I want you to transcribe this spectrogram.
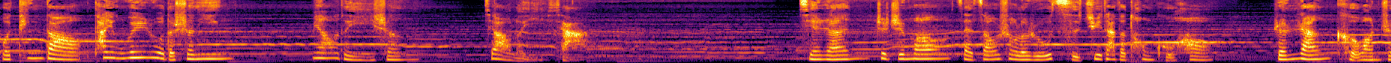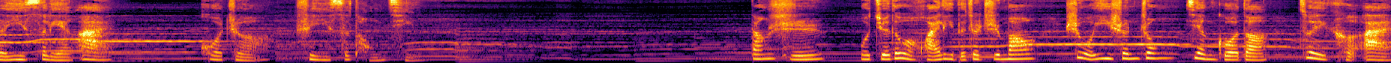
我听到他用微弱的声音“喵”的一声叫了一下。显然，这只猫在遭受了如此巨大的痛苦后，仍然渴望着一丝怜爱。或者是一丝同情。当时，我觉得我怀里的这只猫是我一生中见过的最可爱、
